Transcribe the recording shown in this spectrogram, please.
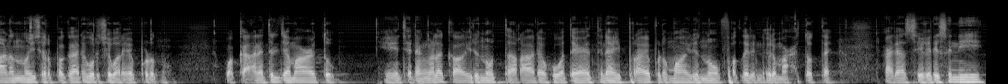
ആണെന്ന് ഈ ചെറുപ്പക്കാരനെ കുറിച്ച് പറയപ്പെടുന്നു. വക്കാനത്തിൽ ജമാഅത്തു. ഈ ജനങ്ങളൊക്കെ ആയിരുന്നു തറാലഹു അദ്ദേഹത്തിന് അഭിപ്രായപ്പെടുമായിരുന്നു ഫضലിൻ ഒരു മഹത്വത്തെ. അല സിഹരിസിനി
